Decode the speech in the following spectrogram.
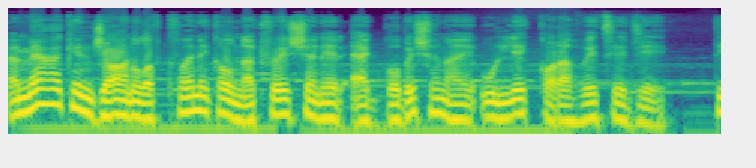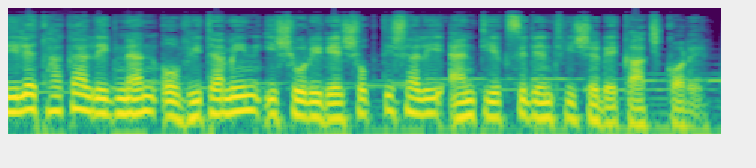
আমেরিকান জার্নাল অফ ক্লিনিক্যাল নিউট্রিশনের এক গবেষণায় উল্লেখ করা হয়েছে যে, তিলে থাকা লিগন্যান ও ভিটামিন ই শরীরে শক্তিশালী অ্যান্টিঅক্সিডেন্ট হিসেবে কাজ করে।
